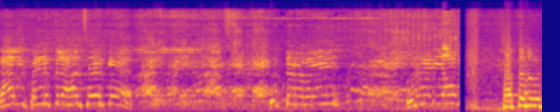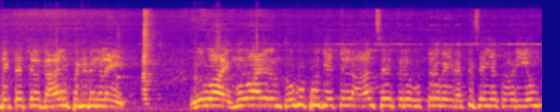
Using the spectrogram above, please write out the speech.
காலி பணியிடத்தில் ஆள் சேர்க்க உத்தரவை உடனடியாக சத்துணவு திட்டத்தில் காலி பணியிடங்களை ரூபாய் மூவாயிரம் தொகுப்பூதியத்தில் ஆள் சேர்க்கிற உத்தரவை ரத்து செய்ய கோரியும்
